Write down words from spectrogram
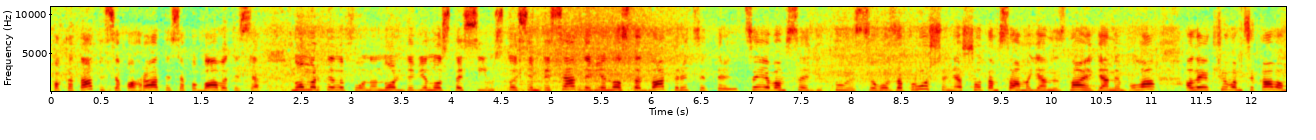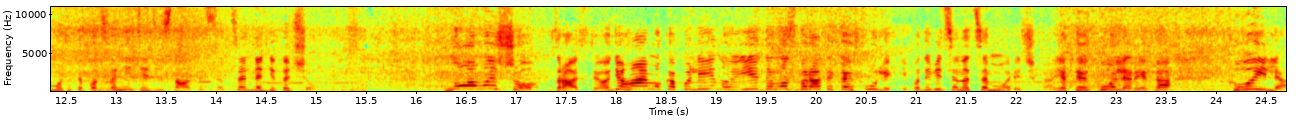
покататися, погратися, побавитися. Номер телефону 097 170 92 33. Це я вам все диктую з цього запрошення. Що там саме я не знаю, я не була. Але якщо вам цікаво, можете подзвонити і дізнатися. Це для діточок. Ну а ми що? Здрасте, одягаємо капеліну і йдемо збирати кайфуліки. Подивіться на це морячка, який колір, яка хвиля.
